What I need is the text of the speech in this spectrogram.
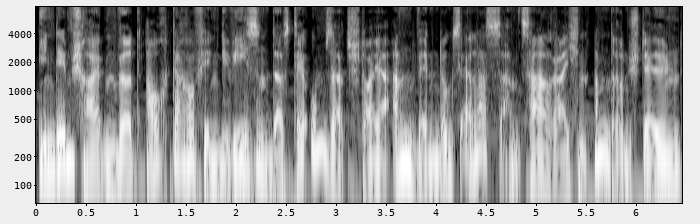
In dem Schreiben wird auch darauf hingewiesen, dass der Umsatzsteueranwendungserlass an zahlreichen anderen Stellen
